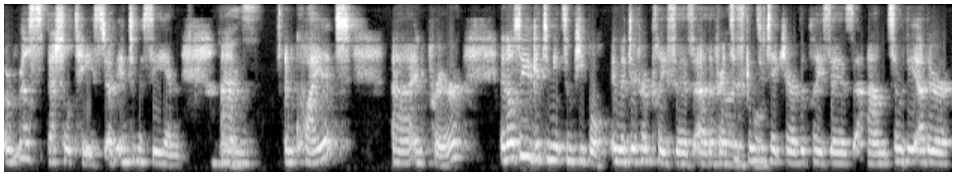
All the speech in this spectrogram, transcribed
a real special taste of intimacy and, um, yes. um, and quiet uh, and prayer. And also, you get to meet some people in the different places. Uh, the Franciscans who take care of the places, um, some of the other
